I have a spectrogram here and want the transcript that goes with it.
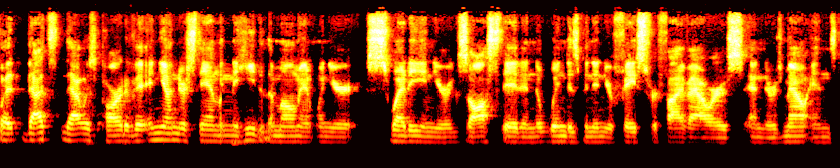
But that's that was part of it. And you understand in the heat of the moment when you're sweaty and you're exhausted and the wind has been in your face for five hours and there's mountains,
